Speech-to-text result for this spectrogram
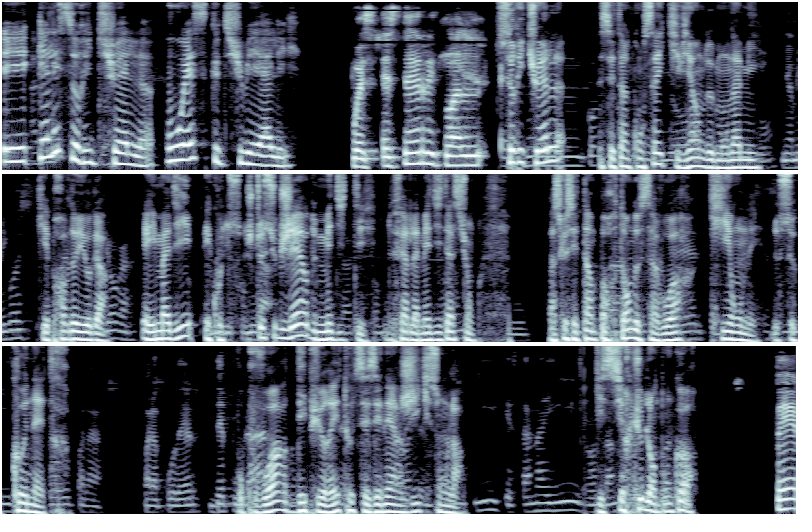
Et quel est ce rituel? Où est-ce que tu es allé? Ce rituel, c'est un conseil qui vient de mon ami, qui est prof de yoga. Et il m'a dit, écoute, je te suggère de méditer, de faire de la méditation, parce que c'est important de savoir qui on est, de se connaître, pour pouvoir dépurer toutes ces énergies qui sont là, qui circulent dans ton corps. Mais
